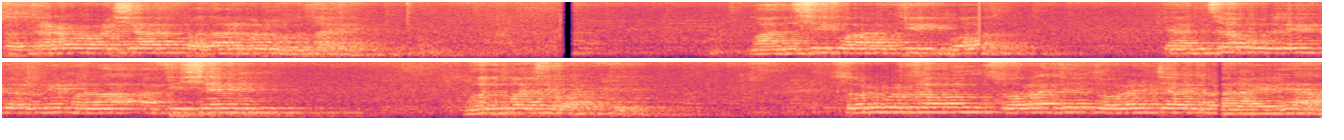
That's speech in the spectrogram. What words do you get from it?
सतराव्या वर्षात पदार्पण होत आहे. मानसिक व आर्थिक व त्यांचा उल्लेख करणे मला अतिशय महत्त्वाचे वाटते. सर्वप्रथम स्वराज्य तोरणच्या राहिल्या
